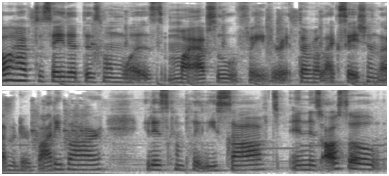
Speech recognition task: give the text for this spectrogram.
would have to say that this one was my absolute favorite, the Relaxation Lavender Body Bar. It is completely soft and is also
